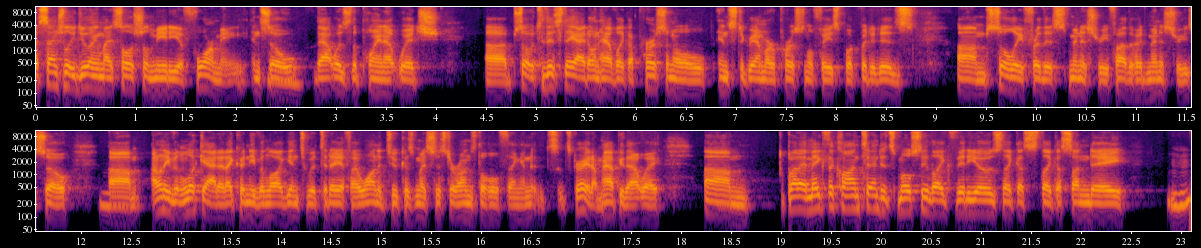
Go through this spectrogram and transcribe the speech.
essentially doing my social media for me. And so mm. that was the point at which. Uh, so to this day, I don't have like a personal Instagram or a personal Facebook, but it is um, solely for this ministry, fatherhood ministry. So mm-hmm. um, I don't even look at it. I couldn't even log into it today if I wanted to because my sister runs the whole thing, and it's it's great. I'm happy that way. Um, but I make the content. It's mostly like videos, like a like a Sunday mm-hmm.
